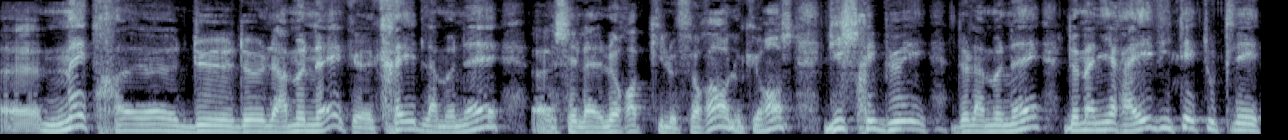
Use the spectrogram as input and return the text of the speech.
euh, mettre euh, de, de, la monnaie, créer de la monnaie, c'est l'Europe qui le fera en l'occurrence, distribuer de la monnaie de manière à éviter toutes les,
